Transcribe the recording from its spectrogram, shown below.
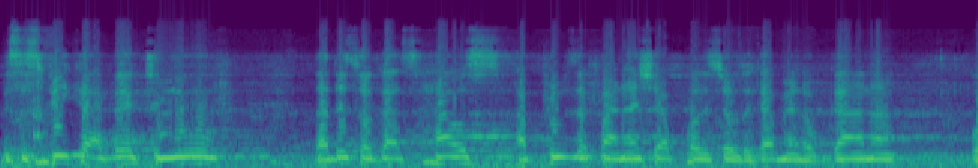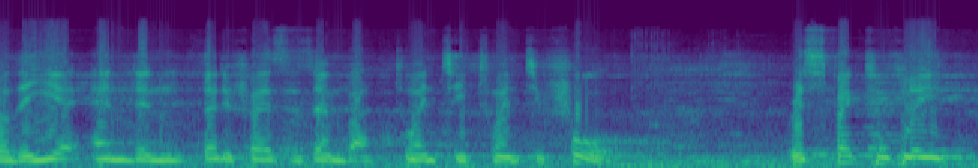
Mr. Speaker, I beg to move that this August House approves the financial policy of the government of Ghana for the year ending 31st December 2024. Respectively,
